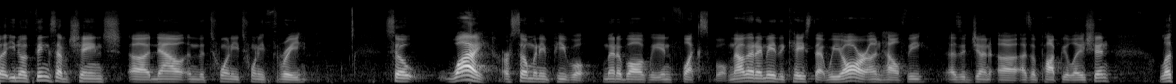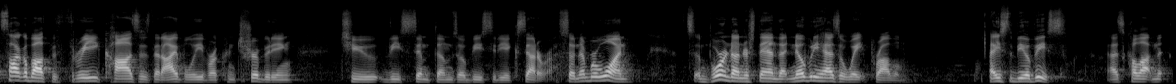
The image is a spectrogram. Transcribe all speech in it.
But you know, things have changed uh, now in the 2023. So why are so many people metabolically inflexible? Now that I made the case that we are unhealthy as a, gen, uh, as a population, let's talk about the three causes that I believe are contributing to these symptoms, obesity, etc. So number one, it's important to understand that nobody has a weight problem. I used to be obese. As Colette,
